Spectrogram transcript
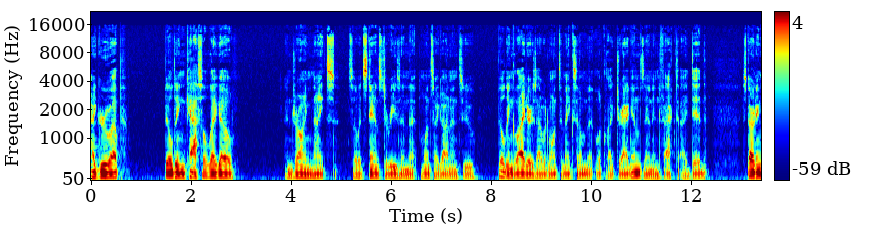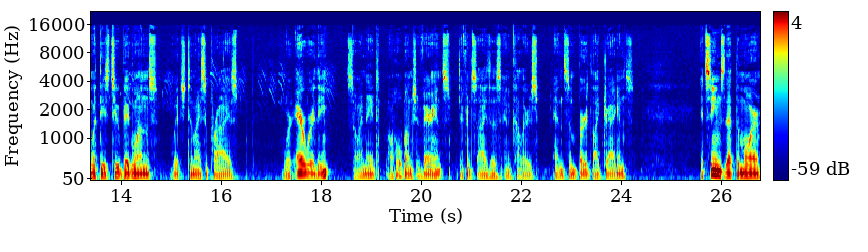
I grew up building castle Lego and drawing knights, so it stands to reason that once I got into building gliders, I would want to make some that look like dragons, and in fact, I did. Starting with these two big ones, which to my surprise were airworthy, so I made a whole bunch of variants, different sizes and colors, and some bird like dragons. It seems that the more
